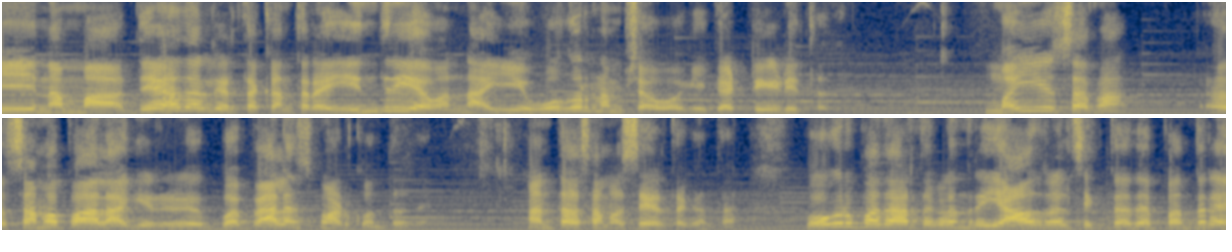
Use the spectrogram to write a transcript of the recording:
ಈ ನಮ್ಮ ದೇಹದಲ್ಲಿರ್ತಕ್ಕಂಥ ಇಂದ್ರಿಯವನ್ನು ಈ ಒಗರಿನಂಶ ಹೋಗಿ ಗಟ್ಟಿ ಹಿಡಿತದೆ. ಮೈಯು ಸಮ ಸಮಪಾಲಾಗಿ ಬ್ಯಾಲೆನ್ಸ್ ಮಾಡ್ಕೊತದೆ. ಅಂಥ ಸಮಸ್ಯೆ ಇರ್ತಕ್ಕಂಥ. ಒಗರು ಪದಾರ್ಥಗಳಂದರೆ ಯಾವುದ್ರಲ್ಲಿ ಸಿಗ್ತದೆಪ್ಪ ಅಂದರೆ,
